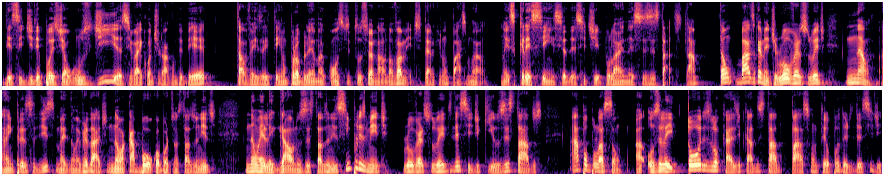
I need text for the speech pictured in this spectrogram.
decidir depois de alguns dias se vai continuar com o bebê, talvez aí tenha um problema constitucional novamente. Espero que não passe uma, uma excrescência desse tipo lá nesses estados, tá? Então, basicamente, Roe versus Wade, não, a imprensa diz, mas não é verdade, não acabou com o aborto nos Estados Unidos, não é legal nos Estados Unidos, simplesmente Roe versus Wade decide que os estados a população, a, os eleitores locais de cada estado passam a ter o poder de decidir.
